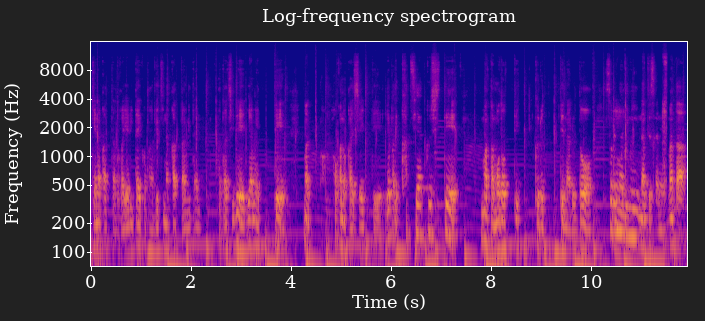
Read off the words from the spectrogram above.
けなかったとかやりたいことができなかったみたいな形で辞めて、まあ、他の会社行ってやっぱり活躍してまた戻ってくるってなるとそれなりに何ですかねまた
